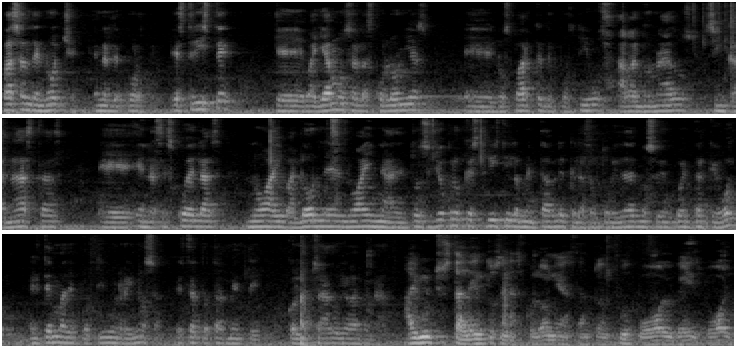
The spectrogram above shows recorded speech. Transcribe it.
pasan de noche en el deporte. Es triste que vayamos a las colonias, eh, los parques deportivos abandonados, sin canastas, eh, en las escuelas no hay balones, no hay nada. Entonces yo creo que es triste y lamentable que las autoridades no se den cuenta que hoy el tema deportivo en Reynosa está totalmente colapsado y abandonado. Hay muchos talentos en las colonias, tanto en fútbol, béisbol.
